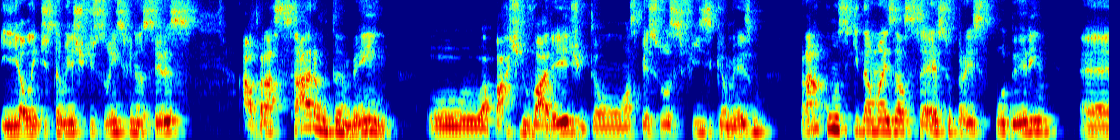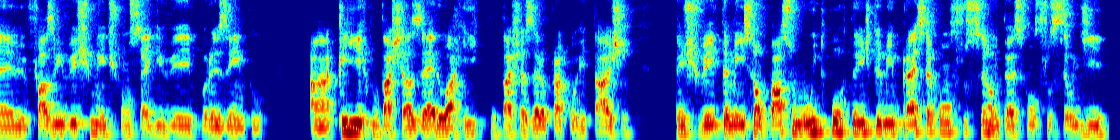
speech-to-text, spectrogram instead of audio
E, além disso, também as instituições financeiras abraçaram também o, a parte do varejo, então as pessoas físicas mesmo, para conseguir dar mais acesso para eles poderem é, fazer o investimento. Consegue ver, por exemplo, a Clear com taxa zero, a RI com taxa zero para corretagem. A gente vê também isso é um passo muito importante também para essa construção. Então, essa construção de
